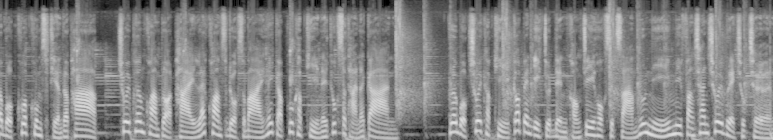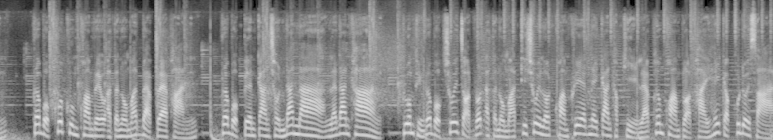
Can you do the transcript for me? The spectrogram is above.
ระบบควบคุมเสถียรภาพ ช่วยเพิ่มความปลอดภัยและความสะดวกสบายให้กับผู้ขับขี่ในทุกสถานการณ์ ระบบช่วยขับขี่ก็เป็นอีกจุดเด่นของ G63 รุ่นนี้มีฟังก์ชันช่วยเบรกฉุกเฉิน ระบบควบคุมความเร็วอัตโนมัติแบบแปรผัน ระบบเตือนการชนด้านหน้าและด้านข้าง รวมถึงระบบช่วยจอดรถอัตโนมัติที่ช่วยลดความเครียดในการขับขี่และเพิ่มความปลอดภัยให้กับผู้โดยสาร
